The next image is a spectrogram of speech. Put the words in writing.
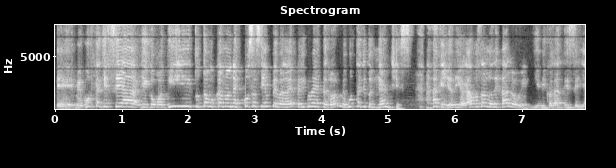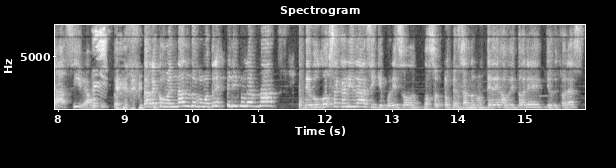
Eh, me gusta que sea, que como a ti tú estás buscando una excusa siempre para ver películas de terror, me gusta que tú enganches. que yo diga, hagamos algo de Halloween. Y Nicolás dice, ya, sí, veamos esto. Está recomendando como tres películas más de dudosa calidad, así que por eso nosotros pensando en ustedes, auditores y auditoras,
